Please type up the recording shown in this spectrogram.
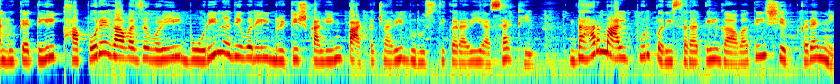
तालुक्यातील फापोरे गावाजवळील बोरी नदीवरील ब्रिटिशकालीन पाटचारी दुरुस्ती करावी यासाठी धार मालपूर परिसरातील गावातील शेतकऱ्यांनी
